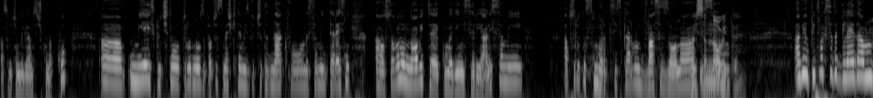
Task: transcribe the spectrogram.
аз обичам да гледам всичко на куп, а, ми е изключително трудно, започва смешките ми звучат еднакво, не са ми интересни. А особено новите комедийни сериали са ми абсолютна смърт. Изкарвам два сезона. Кои са съм... новите? Ами опитвах се да гледам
